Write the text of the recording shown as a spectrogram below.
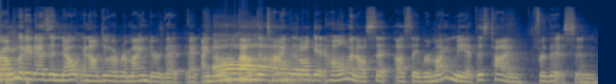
or I'll put it as a note and I'll do a reminder that I know about the time that Oh. I'll get home and I'll set I'll say remind me at this time for this and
